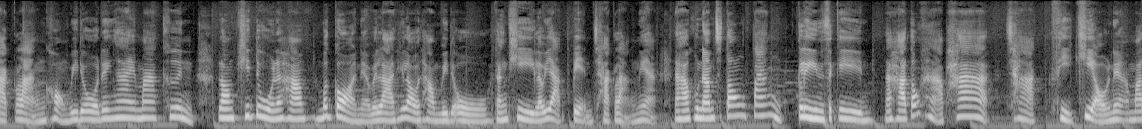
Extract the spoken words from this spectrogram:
ากหลังของวิดีโอได้ง่ายมากขึ้น ลองคิดดูนะคะ เมื่อก่อนเนี่ยเวลาที่เราทำวิดีโอทั้งทีแล้วอยากเปลี่ยนฉากหลังเนี่ยนะคะคุณน้ำจะต้องตั้งกรีนสกรีนนะคะ ต้องหาผ้าฉากสีเขียวเนี่ยมา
